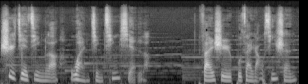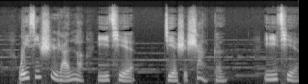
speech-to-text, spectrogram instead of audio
世界静了，万境清闲了。凡事不再扰心神，唯心释然了，一切皆是善根，一切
